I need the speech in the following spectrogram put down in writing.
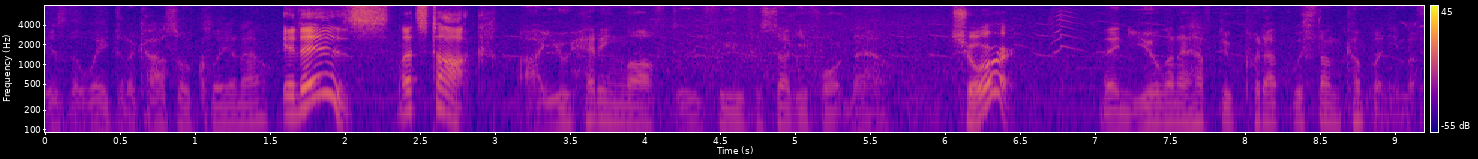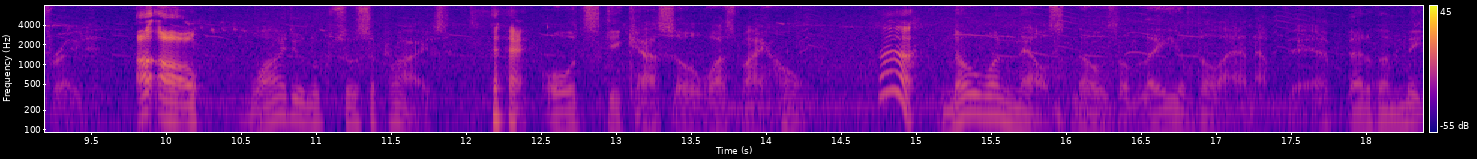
is the way to the castle clear now? It is. Let's talk. Are you heading off to Fuyufusagi Fort now? Sure. Then you're gonna have to put up with some company, I'm afraid. Uh oh. Why do you look so surprised? Otsuki Castle was my home. huh. No one else knows the lay of the land up there better than me.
